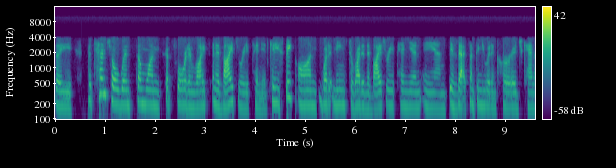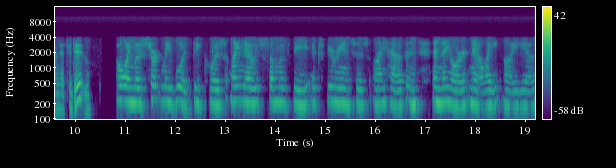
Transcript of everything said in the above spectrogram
the potential when someone steps forward and writes an advisory opinion. Can you speak on what it means to write an advisory opinion, and is that something you would encourage canonists to do? Oh, I most certainly would because I know some of the experiences I have, and and they are now. I I uh,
